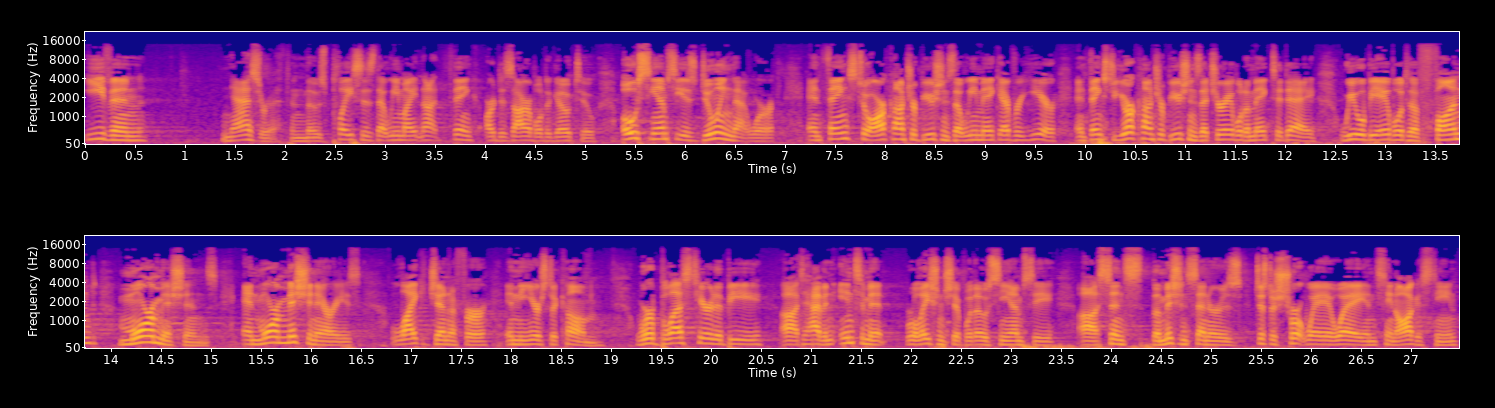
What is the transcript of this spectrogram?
even Nazareth and those places that we might not think are desirable to go to. OCMC is doing that work, and thanks to our contributions that we make every year, and thanks to your contributions that you're able to make today, we will be able to fund more missions and more missionaries like Jennifer in the years to come. We're blessed here to be uh, to have an intimate relationship with OCMC uh, since the mission center is just a short way away in St. Augustine,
